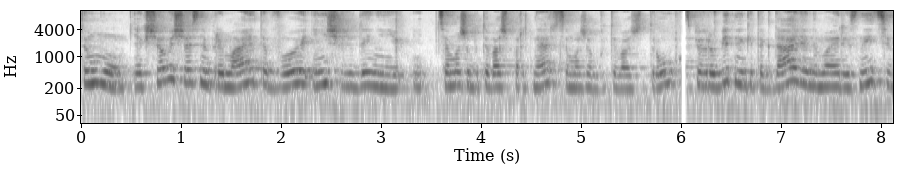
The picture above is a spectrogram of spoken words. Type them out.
Тому, якщо ви щось не приймаєте в іншій людині, це може бути ваш партнер, це може бути ваш друг, співробітник і так далі, немає різниці.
